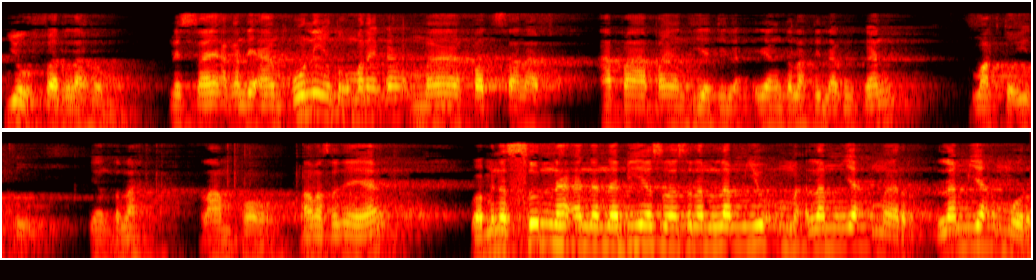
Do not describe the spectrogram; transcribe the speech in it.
yughfar lahum. Niscaya akan diampuni untuk mereka ma qad salaf. Apa-apa yang dia yang telah dilakukan waktu itu, yang telah lampau. Apa maksudnya ya? Wa minas sunnah anna Nabi sallallahu alaihi wasallam lam yu'ma, lam ya'mar, lam ya'mur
